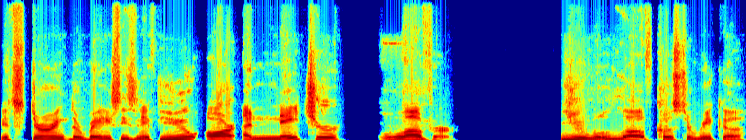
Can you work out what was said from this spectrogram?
It's during the rainy season. If you are a nature lover, you will love Costa Rica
